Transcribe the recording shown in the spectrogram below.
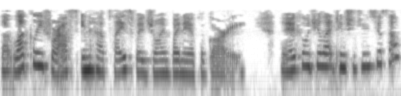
but luckily for us, in her place, we're joined by Nayuka Gorrie. Nayuka, would you like to introduce yourself?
